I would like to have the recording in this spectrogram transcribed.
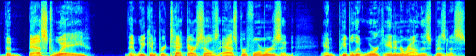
the best way that we can protect ourselves as performers and and people that work in and around this business?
